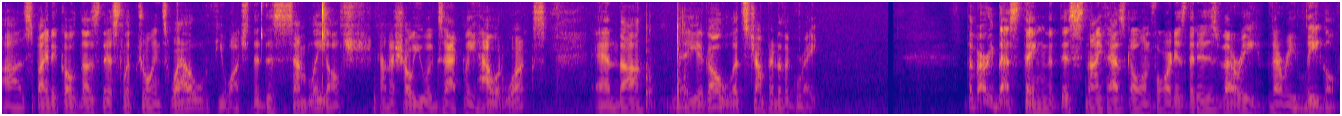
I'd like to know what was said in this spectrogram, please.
Uh, Spyderco does their slip joints well. If you watch the disassembly, I'll kind of show you exactly how it works. And uh, there you go. Let's jump into the great. The very best thing that this knife has going for it is that it is very, very legal.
